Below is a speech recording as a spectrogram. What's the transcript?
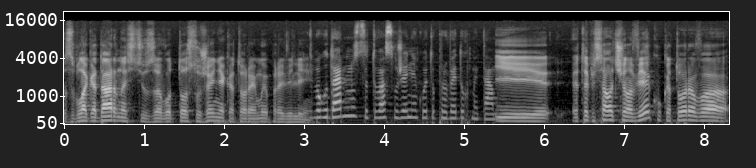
с благодарностью за вот то служение, которое мы провели. с благодарност за това служение, което проведохме там. И это писал человек, у которого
